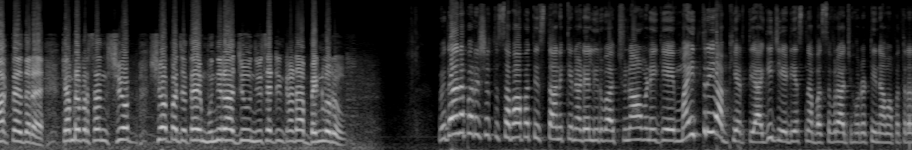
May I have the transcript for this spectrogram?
ಹಾಕ್ತಾ ಇದ್ದಾರೆ. ಕ್ಯಾಮ್ರಾ ಪರ್ಸನ್ ಶಿವಪ್, ಶಿವಪ್ಪ ಜೊತೆ ಮುನಿರಾಜು, ನ್ಯೂಸ್ ಏಟಿನ್ ಕನ್ನಡ, ಬೆಂಗಳೂರು. ವಿಧಾನ ಪರಿಷತ್ ಸಭಾಪತಿ ಸ್ಥಾನಕ್ಕೆ ನಡೆಯಲಿರುವ ಚುನಾವಣೆಗೆ ಮೈತ್ರಿ ಅಭ್ಯರ್ಥಿಯಾಗಿ ಜೆಡಿಎಸ್ನ ಬಸವರಾಜ ಹೊರಟ್ಟಿ ನಾಮಪತ್ರ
